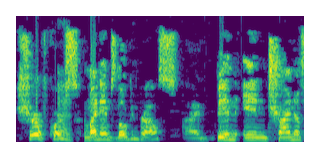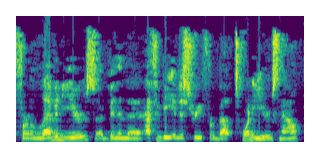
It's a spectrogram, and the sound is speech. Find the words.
Sure, of course. Mm. My name's Logan Brouse. I've been in China for 11 years. I've been in the F&B industry for about 20 years now.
